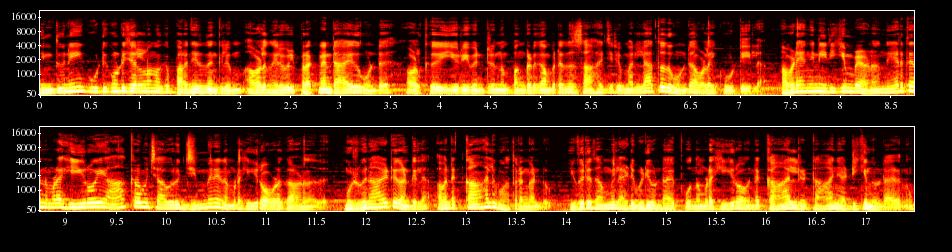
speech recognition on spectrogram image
ഇന്ദുവിനെയും കൂട്ടിക്കൊണ്ട് ചെല്ലണം എന്നൊക്കെ പറഞ്ഞിരുന്നെങ്കിലും അവൾ നിലവിൽ പ്രഗ്നന്റ് ആയതുകൊണ്ട് അവൾക്ക് ഈ ഒരു ഇവന്റിനൊന്നും പങ്കെടുക്കാൻ പറ്റുന്ന സാഹചര്യം അല്ലാത്തതുകൊണ്ട് അവളെ കൂട്ടിയില്ല. അവിടെ അങ്ങനെ ഇരിക്കുമ്പോഴാണ് നേരത്തെ നമ്മുടെ ഹീറോയെ ആക്രമിച്ച ആ ഒരു ജിമ്മിനെ നമ്മുടെ ഹീറോ അവിടെ കാണുന്നത്. മുഴുവനായിട്ട് കണ്ടില്ല അവന്റെ കാൽ മാത്രം കണ്ടു. ഇവർ തമ്മിൽ അടിപിടി ഉണ്ടായപ്പോൾ നമ്മുടെ ഹീറോ അവന്റെ കാലിലിട്ട് ആഞ്ഞടിക്കുന്നുണ്ടായിരുന്നു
